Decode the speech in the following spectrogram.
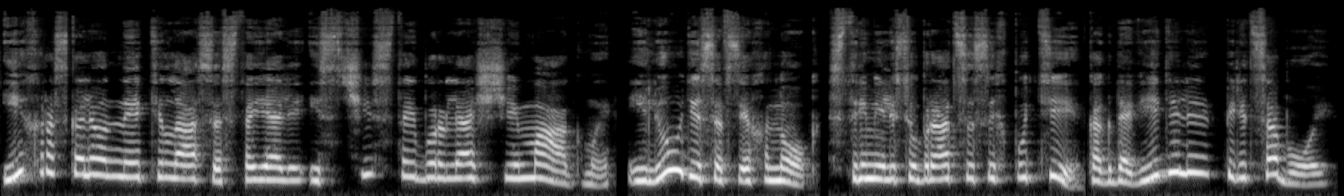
их раскаленные тела состояли из чистой бурлящей магмы, и люди со всех ног стремились убраться с их пути, когда видели перед собой.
